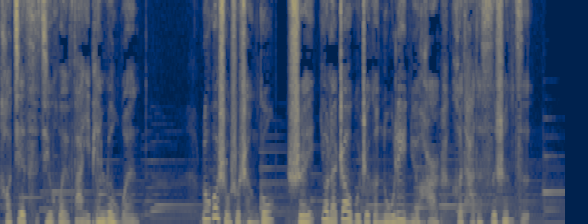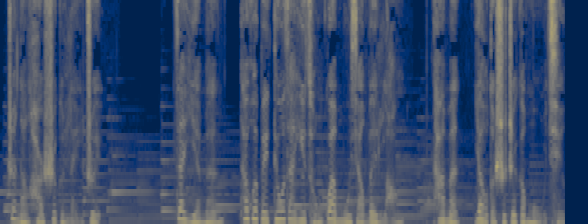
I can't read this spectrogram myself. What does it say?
好借此机会发一篇论文。如果手术成功，谁又来照顾这个奴隶女孩和她的私生子？这男孩是个累赘，在也门，他会被丢在一丛灌木下喂狼。他们要的是这个母亲。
